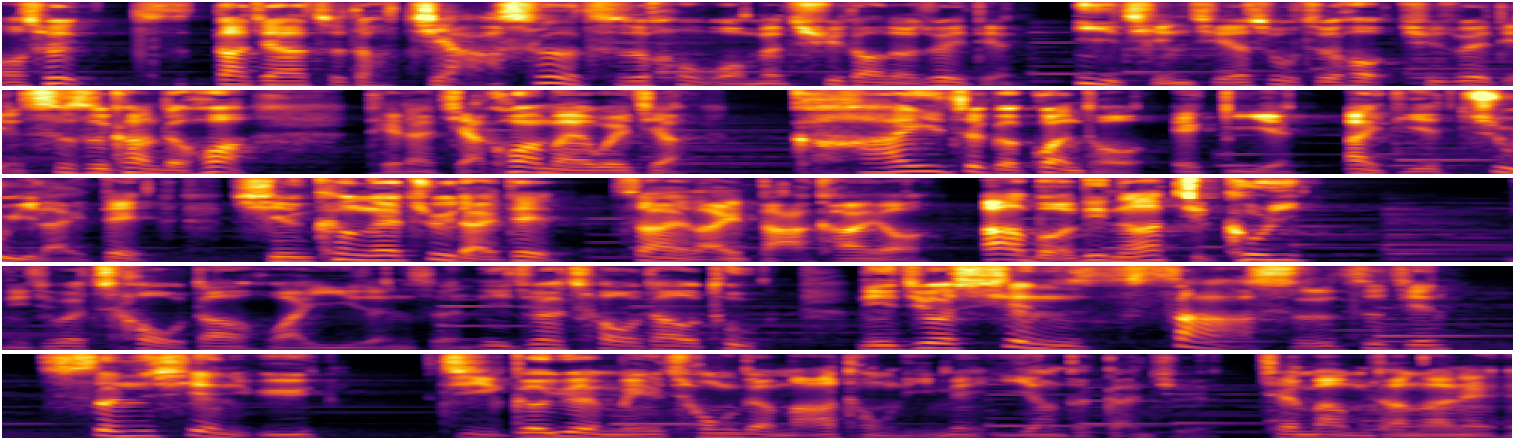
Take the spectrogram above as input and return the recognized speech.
哦，所以大家知道，假设之后我们去到了瑞典，疫情结束之后去瑞典试试看的话，铁来假矿买为假。开这个罐头，会记得爱在水里底，先放在水里底，再来打开哦。阿伯，你拿一开，你就会臭到怀疑人生，你就会臭到吐，你就现霎时之间深陷于几个月没冲的马桶里面一样的感觉。千万不能安呢，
